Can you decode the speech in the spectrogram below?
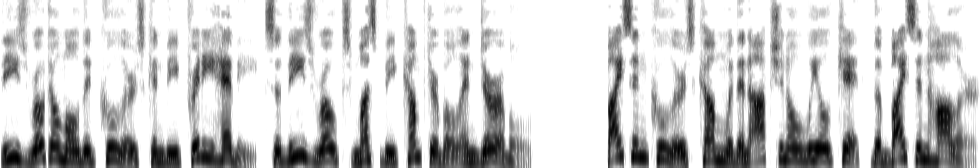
These rotomolded coolers can be pretty heavy, so these ropes must be comfortable and durable. Bison coolers come with an optional wheel kit, the Bison Hauler.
